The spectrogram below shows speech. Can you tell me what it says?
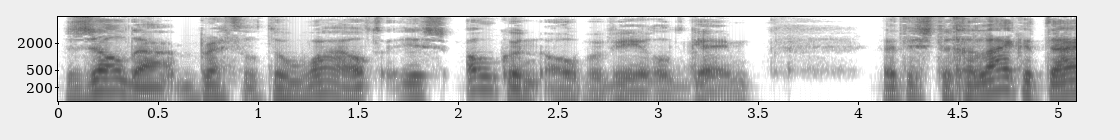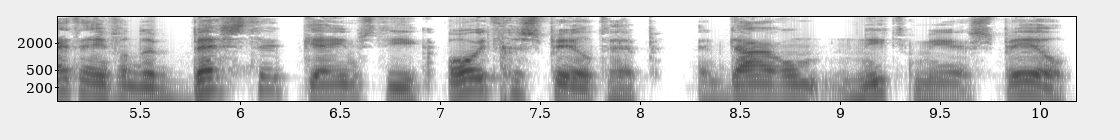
Zelda Breath of the Wild is ook een open wereld game. Het is tegelijkertijd een van de beste games die ik ooit gespeeld heb en daarom niet meer speel.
